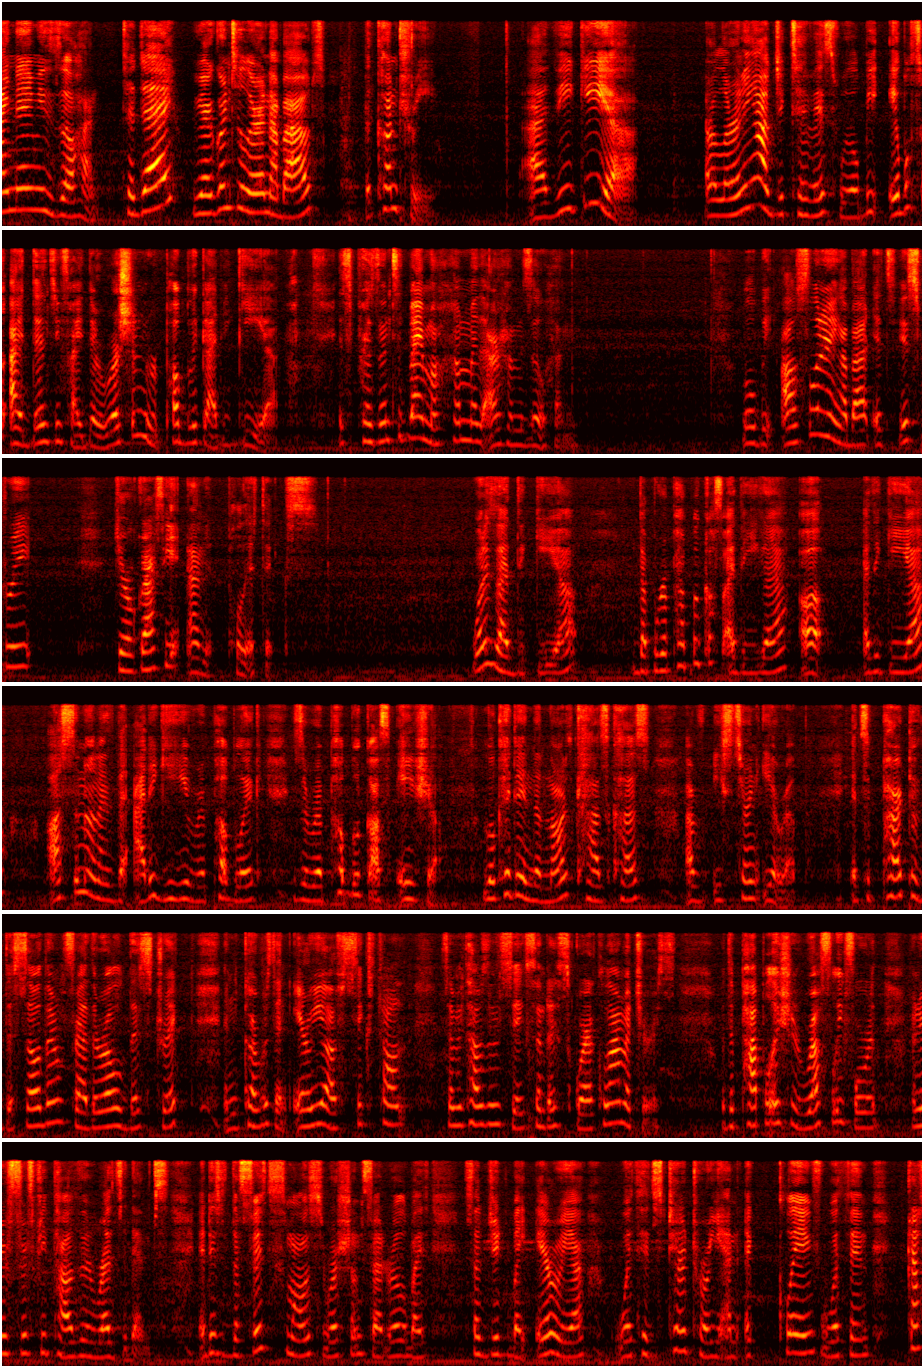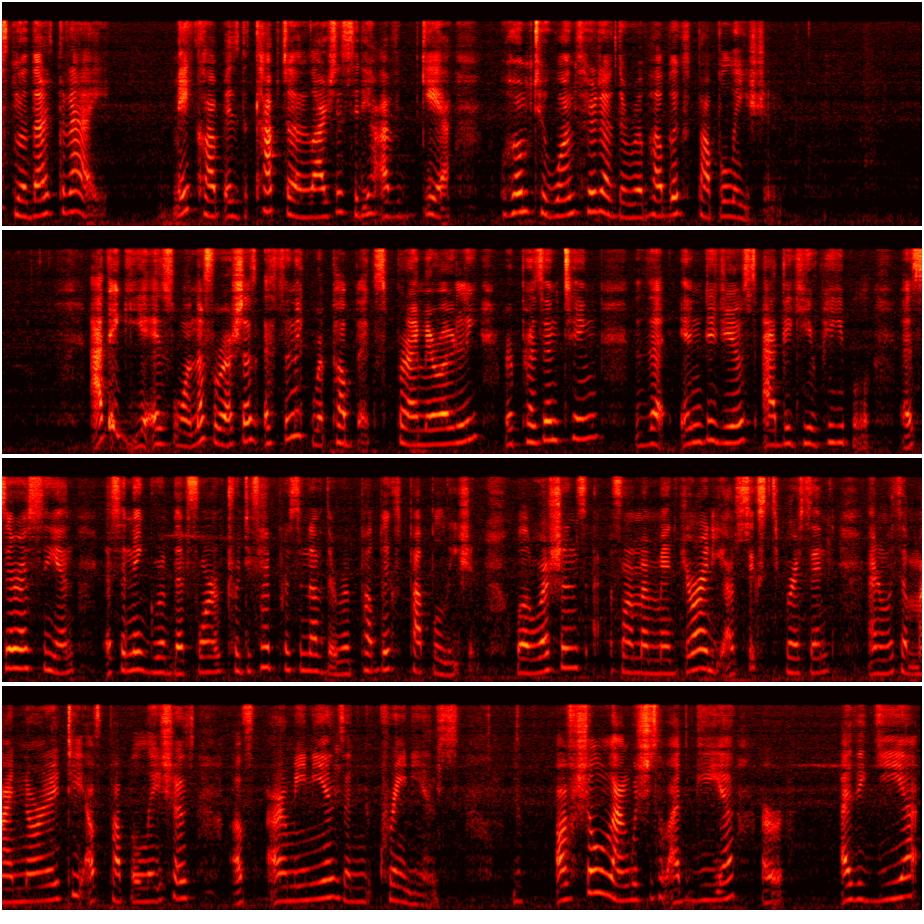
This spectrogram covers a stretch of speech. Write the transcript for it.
My name is Zohan. Today we are going to learn about the country, Adygea. Our learning objective is we'll be able to identify the Russian Republic Adygea. It's presented by Mohammad Arham Zohan. We'll be also learning about its history, geography, and politics. What is Adygea? The Republic of Adygea, uh, Adygea also known as the Adygea Republic, is a republic of Russia, located in the North Caucasus of Eastern Europe. It's a part of the Southern Federal District and covers an area of 7,600 square kilometers. With a population of roughly 450,000 residents, it is the fifth smallest Russian federal by subject by area, with its territory and enclave within Krasnodar Krai. Maykop is the capital and largest city of Gea, home to one-third of the republic's population. Adygea is one of Russia's ethnic republics, primarily representing the indigenous Adygea people, a Circassian ethnic group that form 25% of the republic's population, while Russians form a majority of 60% and with a minority of populations of Armenians and Ukrainians. The official languages of Adygea are Adygea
